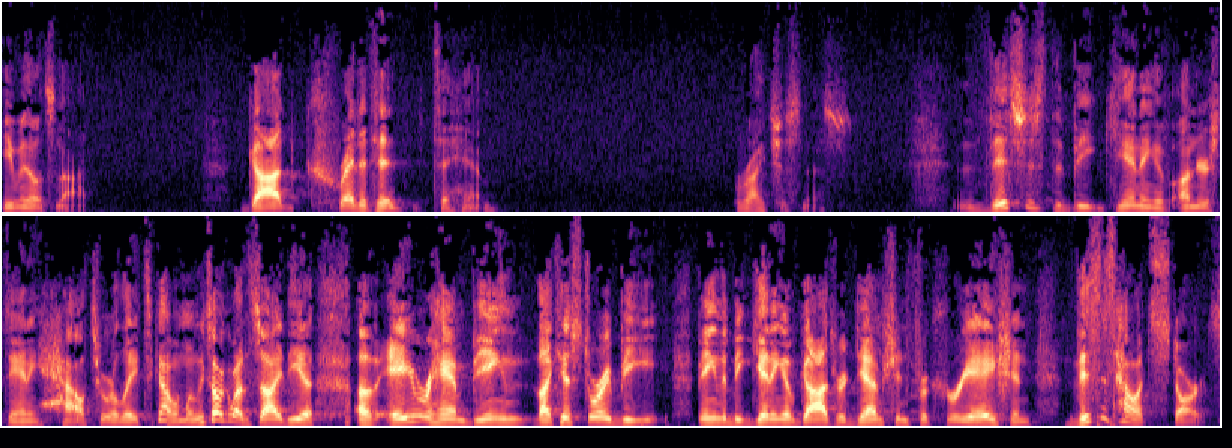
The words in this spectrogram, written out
even though it's not. God credited to him righteousness this is the beginning of understanding how to relate to God. When we talk about this idea of Abraham being, like his story be, being the beginning of God's redemption for creation, this is how it starts.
